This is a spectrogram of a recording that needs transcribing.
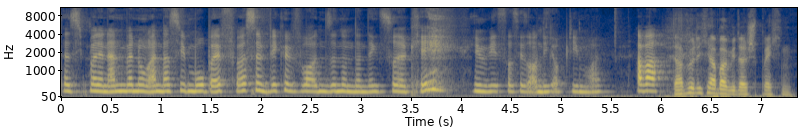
da sieht man in Anwendungen an, dass sie Mobile First entwickelt worden sind und dann denkst du, okay, irgendwie ist das jetzt auch nicht optimal. Aber da würde ich aber widersprechen.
